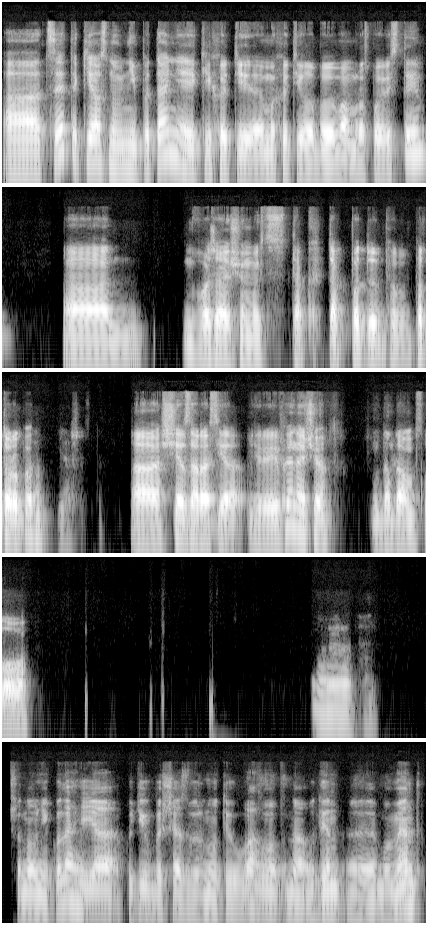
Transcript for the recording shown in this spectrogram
А це такі основні питання, які хоті, ми хотіли би вам розповісти. Вважаю, що ми так, так, поторопили. А, ще зараз я Юрію Євгеновичу надам слово. Е, Шановні колеги, я хотів би ще звернути увагу на один е, момент,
